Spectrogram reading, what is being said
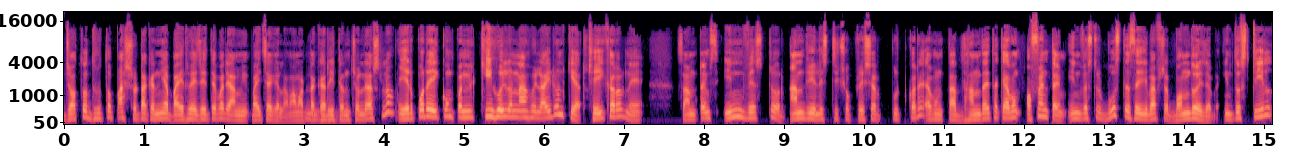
যত দ্রুত পাঁচশো টাকা নিয়ে বাইর হয়ে যেতে পারি আমি বাইচা গেলাম। আমার টাকা। রিটার্ন চলে আসলো। এরপরে এই কোম্পানির কি হইল না হইল আই ডোন্ট কেয়ার সেই কারণে সামটাইমস ইনভেস্টর আনরিয়েলিস্টিক সব প্রেশার পুট করে এবং তার ধান্দায় থাকে এবং অফেন টাইম ইনভেস্টর বুঝতেছে এই ব্যবসা বন্ধ হয়ে যাবে। কিন্তু স্টিল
